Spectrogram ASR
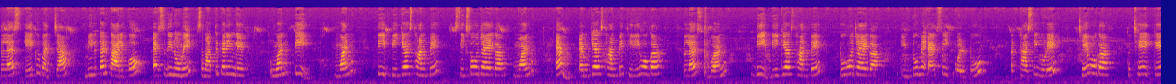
प्लस एक बच्चा मिलकर कार्य को एक्स दिनों में समाप्त करेंगे। One P one P P के स्थान पे सिक्स हो जाएगा। वन एम एम के स्थान पे थ्री होगा। प्लस वन बी बी के स्थान पे टू हो जाएगा। इंटू में एक्स इक्वल टू अट्ठासी गुड़े छः होगा। तो छः इक्के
